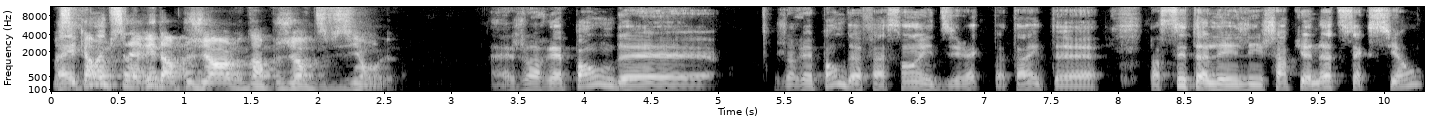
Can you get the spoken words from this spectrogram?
Ben, c'est quand même serré dans plusieurs, dans plusieurs divisions. Là. Je vais répondre. je vais répondre de façon indirecte, peut-être. parce que tu as les, championnats de section.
